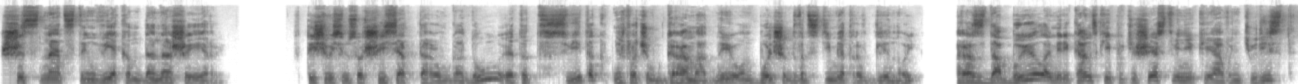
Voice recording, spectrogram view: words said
XVI веком до нашей эры. В 1862 году этот свиток, между прочим, громадный, он больше 20 метров длиной, раздобыл американский путешественник и авантюрист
